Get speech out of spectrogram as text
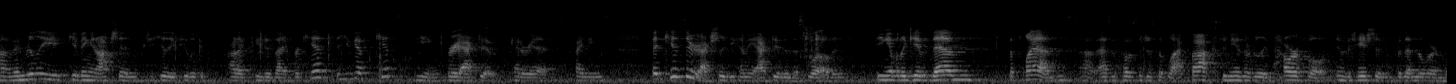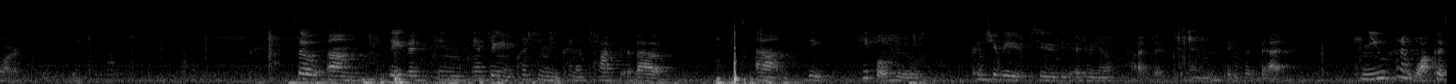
um, and really giving an option, particularly if you look at the products being designed for kids, that you get kids being very active. Catarina's findings that kids are actually becoming active in this world and being able to give them the plans uh, as opposed to just a black box to me is a really powerful invitation for them to learn more. So, um, David, in answering your question, you kind of talked about um, these people who contribute to the Arduino project and things like that. Can you kind of walk us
